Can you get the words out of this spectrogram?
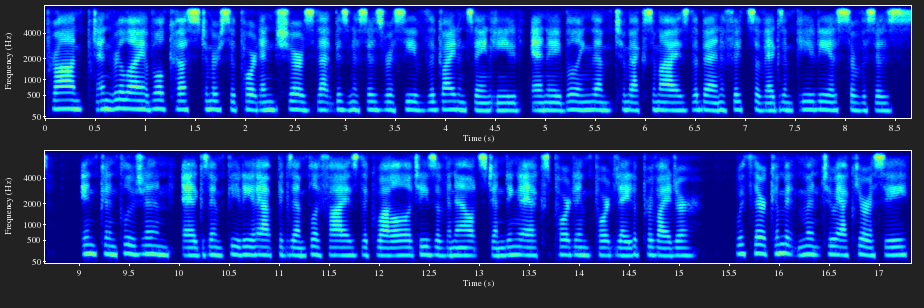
Prompt and reliable customer support ensures that businesses receive the guidance they need, enabling them to maximize the benefits of Eximpedia's services. In conclusion, Eximpedia app exemplifies the qualities of an outstanding export import data provider. With their commitment to accuracy,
